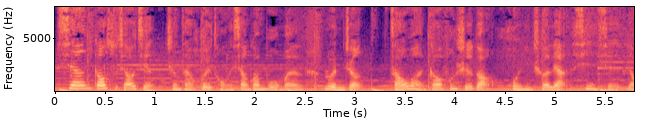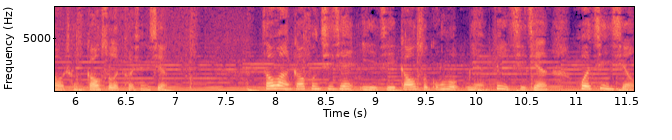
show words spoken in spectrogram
西安高速交警正在会同相关部门论证早晚高峰时段货运车辆限行绕城高速的可行性。早晚高峰期间以及高速公路免费期间或进行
